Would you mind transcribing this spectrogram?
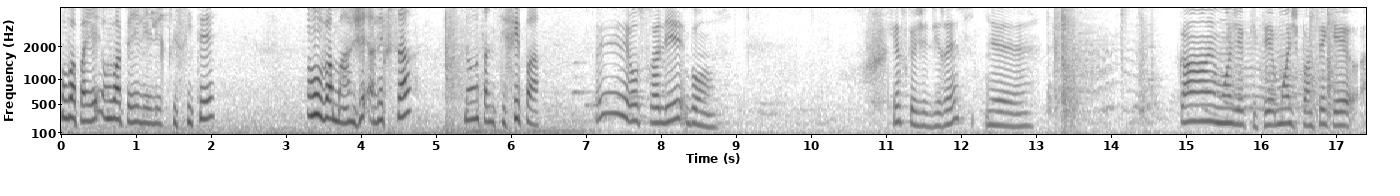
on va payer, l'électricité, on va manger avec ça. Non, ça ne suffit pas. Oui, Oui, l'Australie, bon. Qu'est-ce que je dirais? Euh, Quand moi j'ai quitté, moi je pensais que ah,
